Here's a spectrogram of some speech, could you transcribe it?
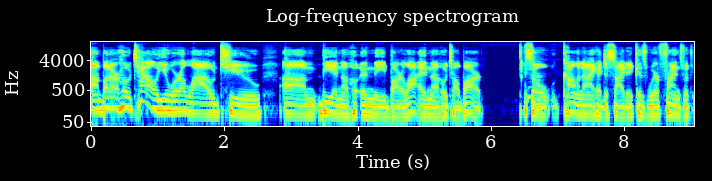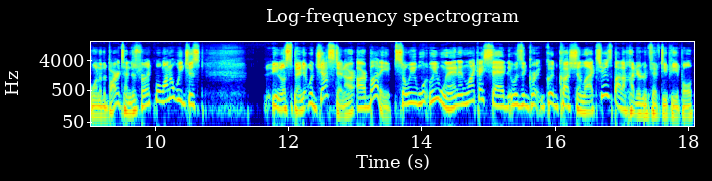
Um, but our hotel, you were allowed to um, be in the in the bar lot in the hotel bar. So Colin and I had decided because we're friends with one of the bartenders, we're like, well, why don't we just, you know, spend it with Justin, our, our buddy. So we we went, and like I said, it was a gr- good question, Lex. It was about 150 people,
